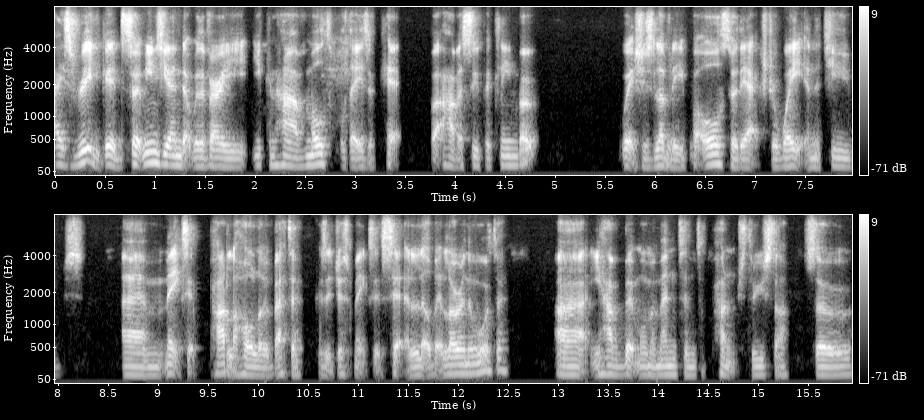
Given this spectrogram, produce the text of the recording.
it's really good. So it means you end up with a very, you can have multiple days of kit, but have a super clean boat, which is lovely. But also the extra weight in the tubes um, makes it paddle a whole lot better because it just makes it sit a little bit lower in the water uh, you have a bit more momentum to punch through stuff. So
